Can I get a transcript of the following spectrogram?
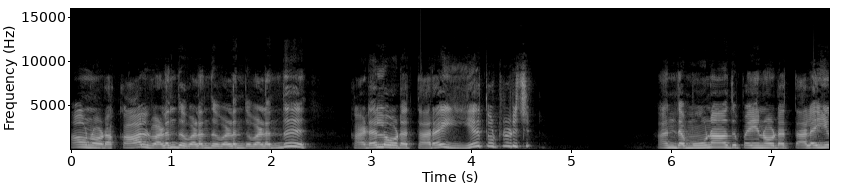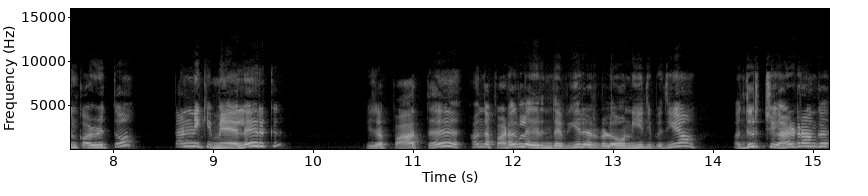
அவனோட கால் வளர்ந்து வளர்ந்து வளர்ந்து வளர்ந்து கடலோட தரையே தொட்டுடுச்சு. அந்த மூணாவது பையனோட தலையும் கழுத்தும் தண்ணிக்கு மேலே இருக்கு. இதை பார்த்து அந்த படகுல இருந்த வீரர்களும் நீதிபதியும் அதிர்ச்சி ஆயிடுறாங்க.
